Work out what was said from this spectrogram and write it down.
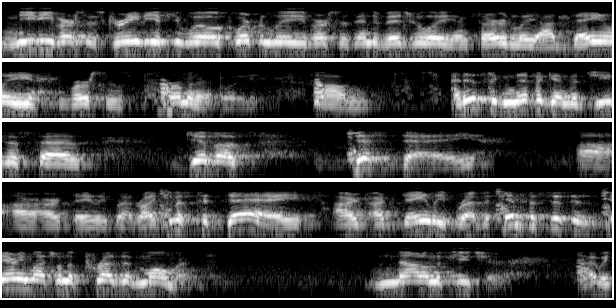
needy versus greedy, if you will, corporately versus individually, and thirdly, uh, daily versus permanently. Um, it is significant that Jesus says, "Give us this day uh, our, our, daily bread." Right? Give us today our, our daily bread. The emphasis is very much on the present moment not on the future. Right? We,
